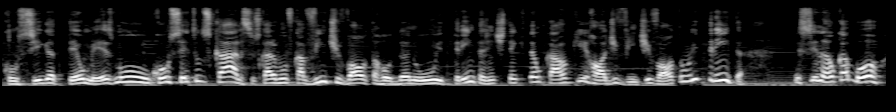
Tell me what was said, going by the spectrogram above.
consiga ter o mesmo conceito dos caras. Se os caras vão ficar 20 voltas rodando 1,30, a gente tem que ter um carro que rode 20 voltas 1,30. E senão acabou.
